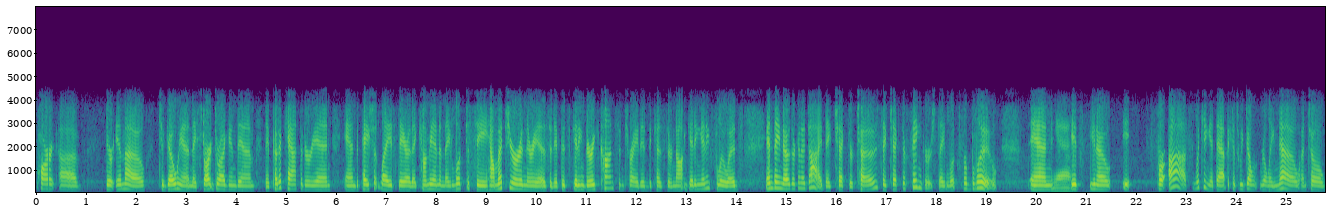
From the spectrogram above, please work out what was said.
part of their MO to go in, they start drugging them, they put a catheter in and the patient lays there. They come in and they look to see how much urine there is and if it's getting very concentrated because they're not getting any fluids and they know they're going to die. They check their toes, they check their fingers, they look for blue. And yeah. it's, you know, for us looking at that because we don't really know until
